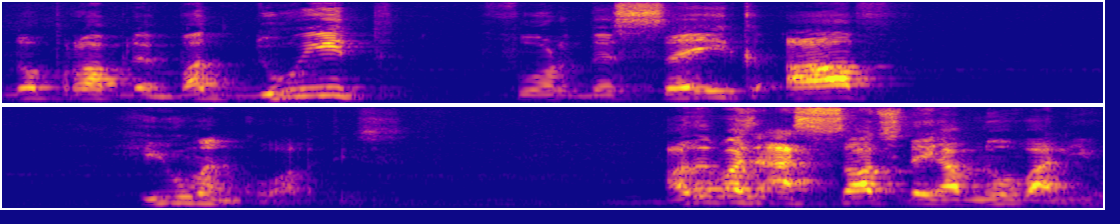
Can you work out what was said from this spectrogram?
no problem, but do it for the sake of human qualities. Otherwise, as such, they have no value.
